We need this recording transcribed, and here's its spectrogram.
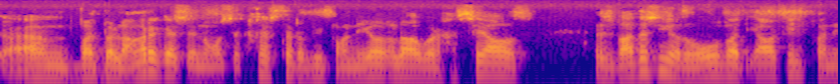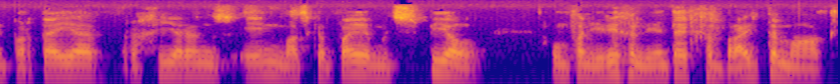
ehm um, wat belangrik is en ons het gister op die paneel daaroor gesels is wat is die rol wat elkeen van die partye, regerings en maatskappye moet speel om van hierdie geleentheid gebruik te maak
